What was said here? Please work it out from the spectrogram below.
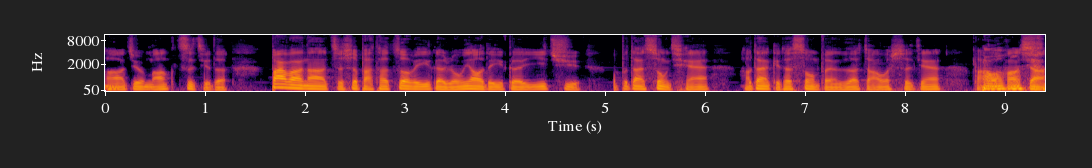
啊，就忙自己的。爸爸呢，只是把他作为一个荣耀的一个依据，不断送钱，不断给他送本子，掌握时间，把握方向，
